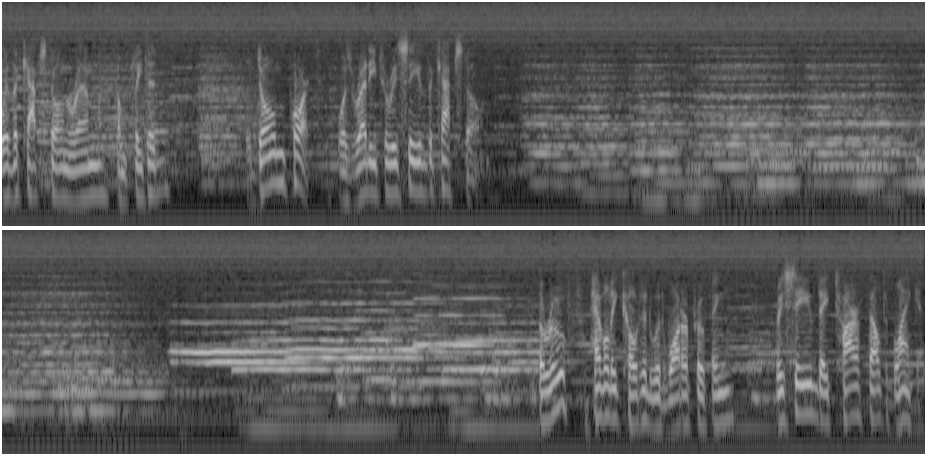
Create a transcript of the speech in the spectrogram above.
With the capstone rim completed, the dome port was ready to receive the capstone. Coated with waterproofing, received a tar felt blanket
